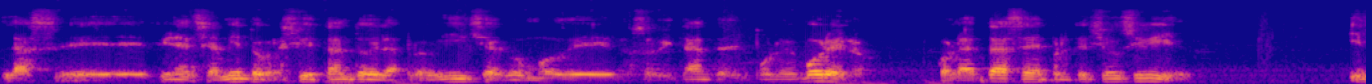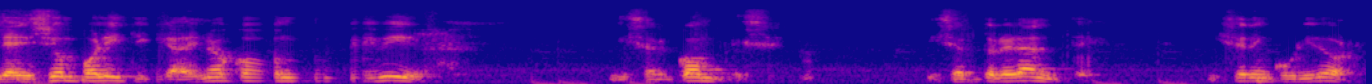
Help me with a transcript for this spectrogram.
las eh, financiamiento que recibe tanto de la provincia como de los habitantes del pueblo de Moreno, por la tasa de protección civil, y la decisión política de no convivir, ni ser cómplice, ni ser tolerante, ni ser encubridor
